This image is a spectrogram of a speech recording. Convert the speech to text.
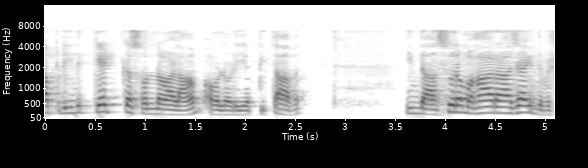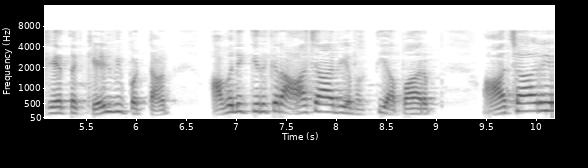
அப்படின்னு கேட்க சொன்னாளாம் அவளுடைய பிதாவை. இந்த அசுர மகாராஜா இந்த விஷயத்த கேள்விப்பட்டான். அவனுக்கு இருக்கிற ஆச்சாரிய பக்தி அபாரம். ஆச்சாரிய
